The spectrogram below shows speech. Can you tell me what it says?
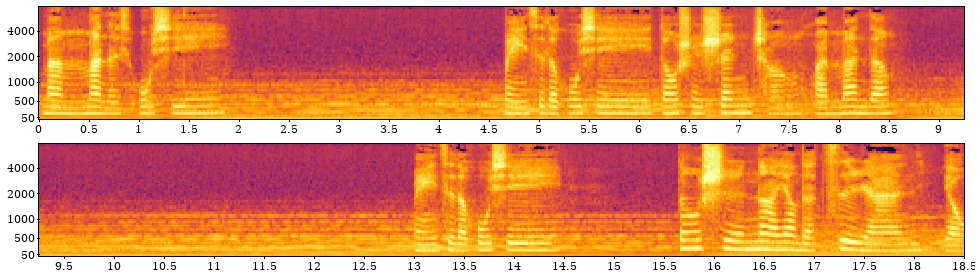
慢慢的呼吸，每一次的呼吸都是深长缓慢的，每一次的呼吸都是那样的自然有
